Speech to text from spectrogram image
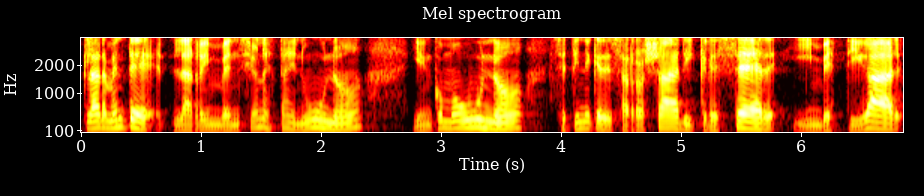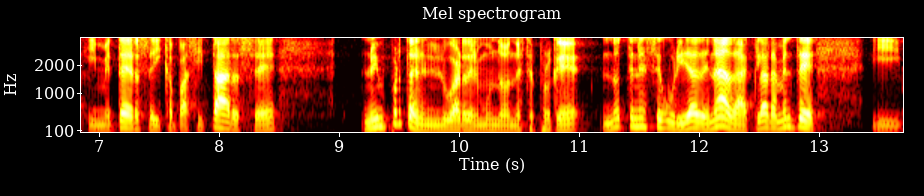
Claramente la reinvención está en uno y en cómo uno se tiene que desarrollar y crecer, e investigar y meterse y capacitarse. No importa en el lugar del mundo donde estés, porque no tenés seguridad de nada. Claramente, y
